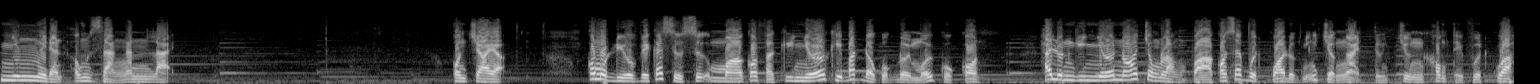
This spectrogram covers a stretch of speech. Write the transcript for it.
nhưng người đàn ông già ngăn lại. Con trai ạ, có một điều về cách xử sự mà con phải ghi nhớ khi bắt đầu cuộc đời mới của con. Hãy luôn ghi nhớ nó trong lòng và con sẽ vượt qua được những trở ngại tưởng chừng không thể vượt qua,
